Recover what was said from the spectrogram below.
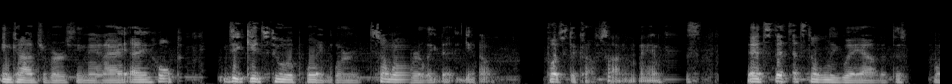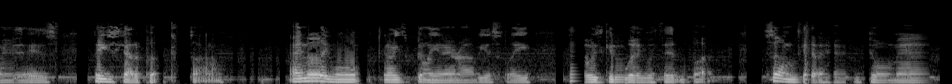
in controversy, man. I, I hope it gets to a point where someone really, you know, puts the cuffs on him, man. That's that, that's the only way out at this point. Is they just got to put the cuffs on him. I know they won't. You know, he's a billionaire, obviously. They always get away with it, but something's got to happen to him, man.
